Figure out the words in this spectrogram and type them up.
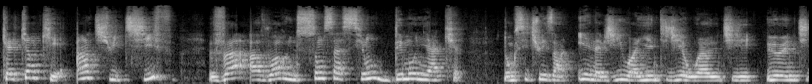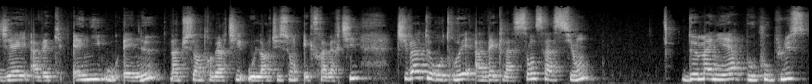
quelqu'un qui est intuitif, va avoir une sensation démoniaque. Donc si tu es un INFJ ou un INTJ ou un ENTJ avec NI ou NE, l'intuition introvertie ou l'intuition extravertie, tu vas te retrouver avec la sensation de manière beaucoup plus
